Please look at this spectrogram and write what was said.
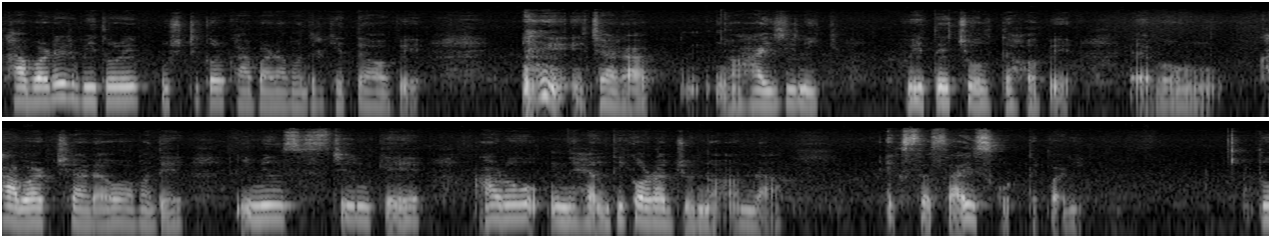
খাবারের ভিতরে পুষ্টিকর খাবার আমাদের খেতে হবে। এছাড়া হাইজিনিক ওয়েতে চলতে হবে এবং খাবার ছাড়াও আমাদের ইমিউন সিস্টেমকে আরও হেলদি করার জন্য আমরা এক্সারসাইজ করতে পারি। তো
